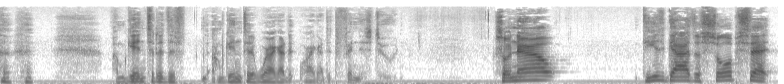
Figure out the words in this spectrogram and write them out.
I'm getting to the def- I'm getting to the where I got to, where I got to defend this dude. So now these guys are so upset.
